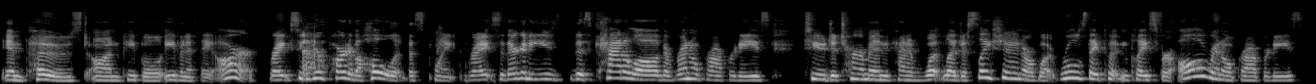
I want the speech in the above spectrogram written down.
imposed on people, even if they are, right? So you're part of a whole at this point, right? So they're going to use this catalog of rental properties to determine kind of what legislation or what rules they put in place for all rental properties.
